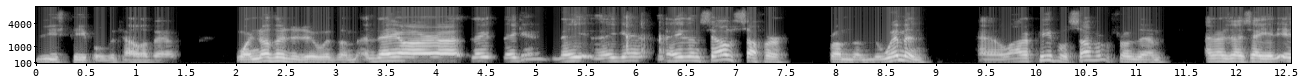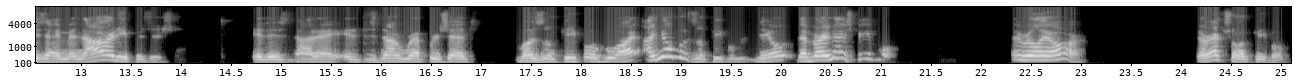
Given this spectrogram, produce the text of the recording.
these people, the Taliban, want nothing to do with them, and they are uh, they they get they they get they themselves suffer from them. The women and a lot of people suffer from them. And as I say, it is a minority position. It is not a, it does not represent Muslim people who I, I know Muslim people, Neil, they're very nice people. They really are. They're excellent people.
